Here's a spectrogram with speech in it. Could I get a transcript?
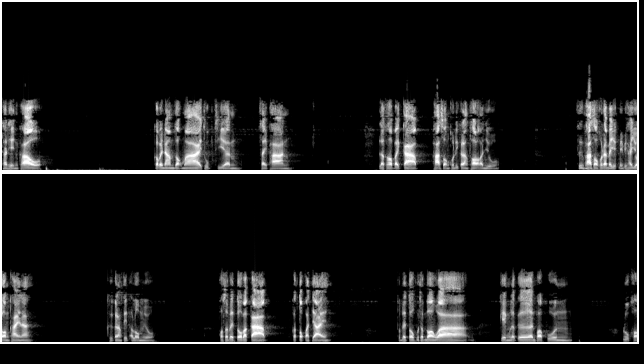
ท่านเห็นเข้า ก็ไปนำดอกไม้ทุบเทียนใส่พาน แล้วก็ไปกราบพระสองคนที่กำลังทะเลาะกันอยู่ ซึ่งพระสองคนนั้นไม่ไม่มีใครยอมใครนะ คือกำลังติดอารมณ์อยู่ พอสมเด็จโตมากราบ ก็ตกใจสมเด็จโตพูดทำนองว่า เก่งเหลือเกินพ่อคุณ ลูกขอ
